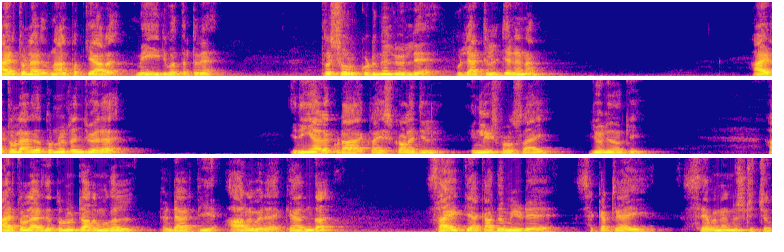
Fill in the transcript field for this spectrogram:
ആയിരത്തി തൊള്ളായിരത്തി നാൽപ്പത്തി ആറ് മെയ് ഇരുപത്തെട്ടിന് തൃശ്ശൂർ കൊടുങ്ങല്ലൂരിലെ പുല്ലാറ്റിൽ ജനനം. ആയിരത്തി തൊള്ളായിരത്തി തൊണ്ണൂറ്റഞ്ച് വരെ ഇരിങ്ങാലക്കുട ക്രൈസ്റ്റ് കോളേജിൽ ഇംഗ്ലീഷ് പ്രൊഫസറായി ജോലി നോക്കി. ആയിരത്തി തൊള്ളായിരത്തി തൊണ്ണൂറ്റാറ് മുതൽ രണ്ടായിരത്തി ആറ് വരെ കേന്ദ്ര സാഹിത്യ അക്കാദമിയുടെ സെക്രട്ടറിയായി സേവനമനുഷ്ഠിച്ചു.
